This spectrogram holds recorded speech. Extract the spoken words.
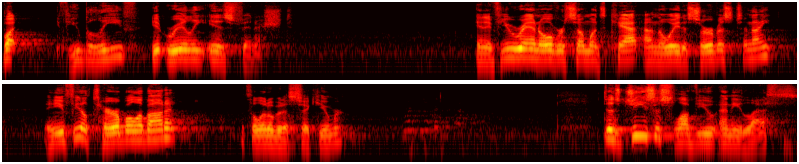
But if you believe, it really is finished. And if you ran over someone's cat on the way to service tonight and you feel terrible about it, it's a little bit of sick humor. Does Jesus love you any less?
